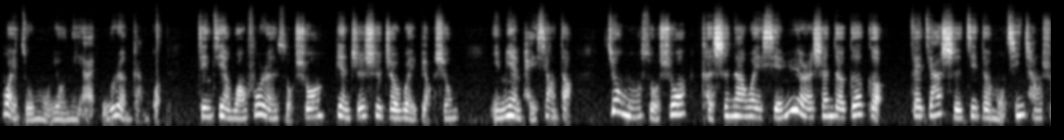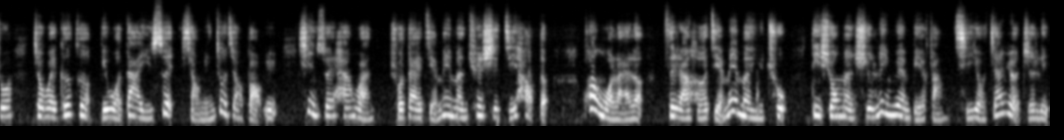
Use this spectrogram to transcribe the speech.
外祖母又溺爱，无人敢管。今见王夫人所说，便知是这位表兄，一面陪笑道：“舅母所说，可是那位贤玉而生的哥哥？在家时记得母亲常说，这位哥哥比我大一岁，小名就叫宝玉，性虽憨顽，说待姐妹们却是极好的。况我来了，自然和姐妹们一处，弟兄们是另愿别房，岂有沾惹之理？”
